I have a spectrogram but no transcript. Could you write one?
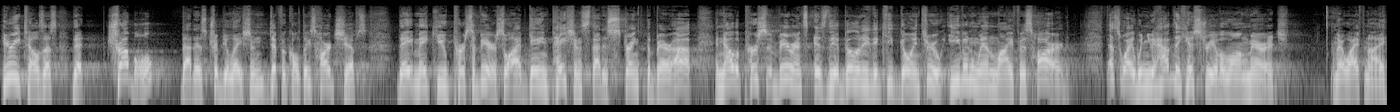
Here he tells us that trouble, that is tribulation, difficulties, hardships, they make you persevere. So I've gained patience, that is strength to bear up. And now the perseverance is the ability to keep going through even when life is hard. That's why when you have the history of a long marriage, my wife and I,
